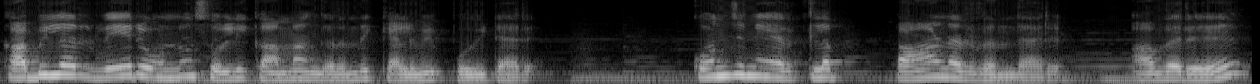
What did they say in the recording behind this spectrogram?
கபிலர் வேற ஒன்றும் சொல்லிக்காம அங்கிருந்து கிளம்பி போயிட்டாரு. கொஞ்ச நேரத்தில் பாணர் வந்தார். அவரு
